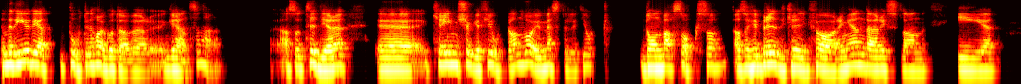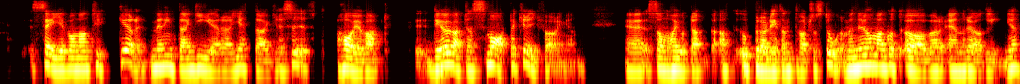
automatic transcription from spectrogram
Men det är ju det att Putin har gått över gränsen här. Alltså tidigare, eh, Krim 2014 var ju mästerligt gjort. Donbass också. Alltså hybridkrigföringen där Ryssland är, säger vad man tycker men inte agerar jätteaggressivt har ju varit, det har varit den smarta krigföringen eh, som har gjort att, att upprördheten inte varit så stor. Men nu har man gått över en röd linje.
